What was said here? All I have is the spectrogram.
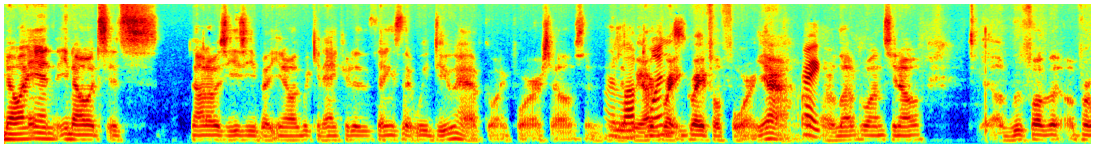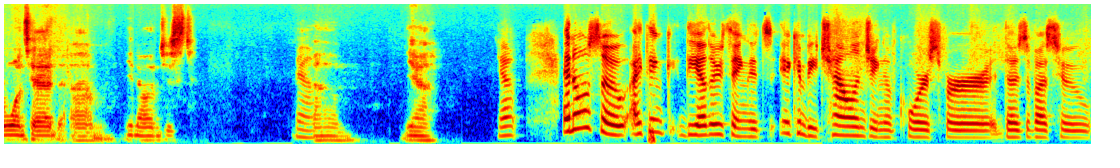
know, and, you know, it's, it's, not always easy, but you know we can anchor to the things that we do have going for ourselves and, and that we are gra- grateful for. Yeah, right. Our, our, loved ones, you know, a roof over, over one's head, um, you know, and just, yeah. Um, yeah. Yeah. And also, I think the other thing that's, it can be challenging, of course, for those of us who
